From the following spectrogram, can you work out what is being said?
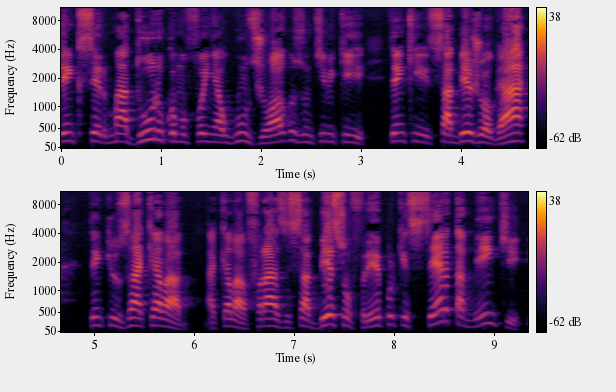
tem que ser maduro, como foi em alguns jogos, um time que tem que saber jogar, tem que usar aquela, aquela frase saber sofrer, porque certamente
